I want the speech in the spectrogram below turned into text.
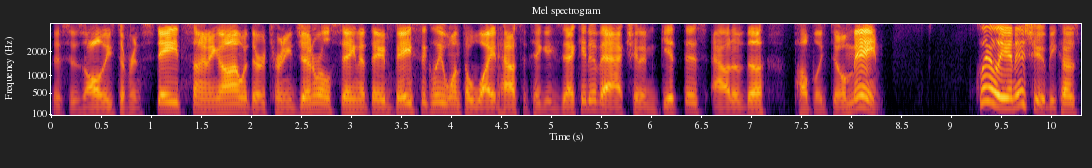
this is all these different states signing on with their attorney general saying that they basically want the White House to take executive action and get this out of the public domain. Clearly an issue because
